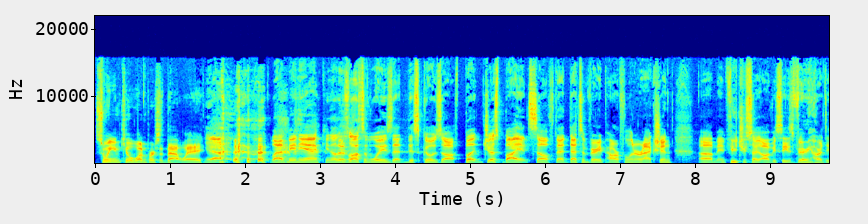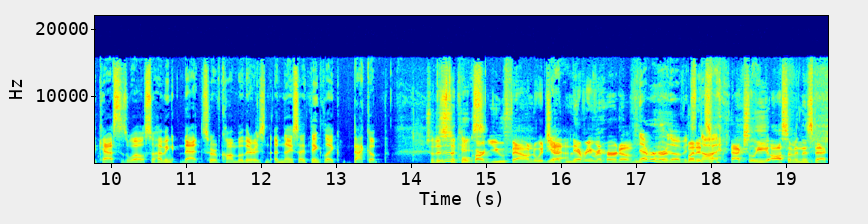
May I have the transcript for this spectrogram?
swing and kill one person that way. Yeah, Lab Maniac. You know, there's lots of ways that this goes off, but just by itself, that that's a very powerful interaction. Um, and Future Sight obviously is very hard to cast as well. So having that sort of combo there is a nice, I think, like backup. So this is a cool case. card you found, which Yeah. I've never even heard of. Never heard of. It's but it's not. actually awesome in this deck.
